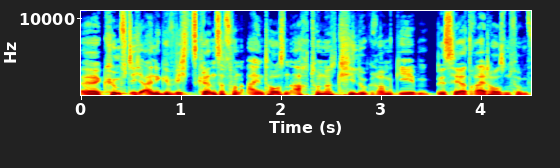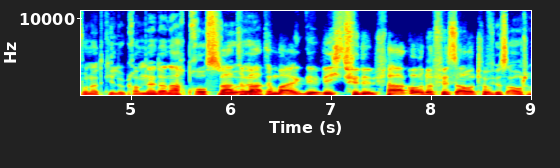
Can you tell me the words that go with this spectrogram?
äh, künftig eine Gewichtsgrenze von 1800 Kilogramm geben. Bisher 3500 Kilogramm. Ne? Danach brauchst du. Warte, äh, warte mal. Gewicht für den Fahrer oder fürs Auto? Fürs Auto.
